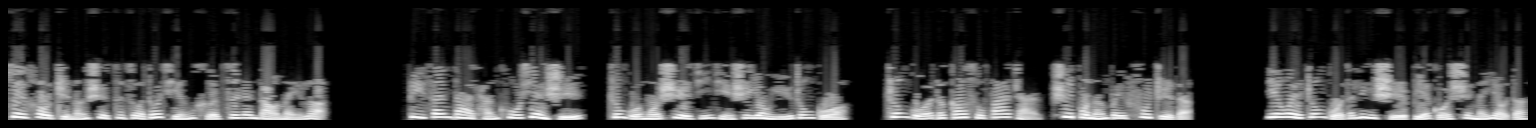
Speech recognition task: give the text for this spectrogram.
最后只能是自作多情和自认倒霉了。第三大残酷现实：中国模式仅仅适用于中国，中国的高速发展是不能被复制的，因为中国的历史别国是没有的。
